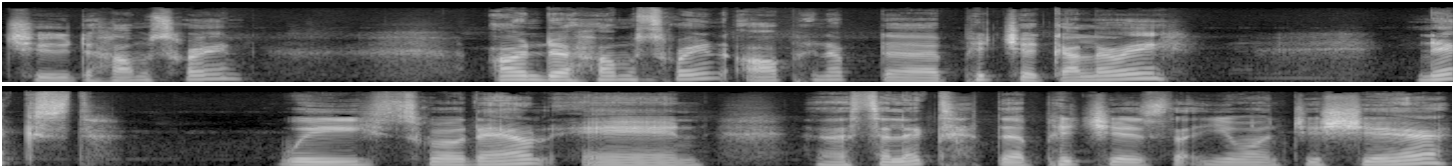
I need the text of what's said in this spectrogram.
to the home screen. On the home screen, open up the picture gallery. Next, we scroll down and uh, select the pictures that you want to share.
